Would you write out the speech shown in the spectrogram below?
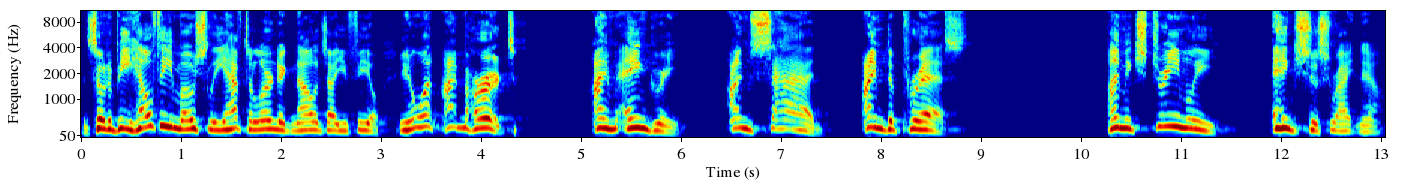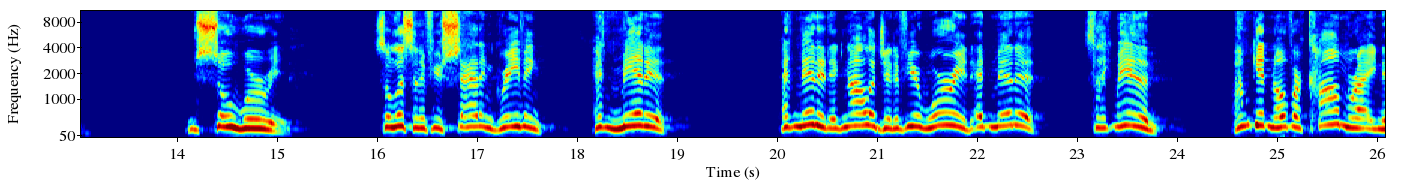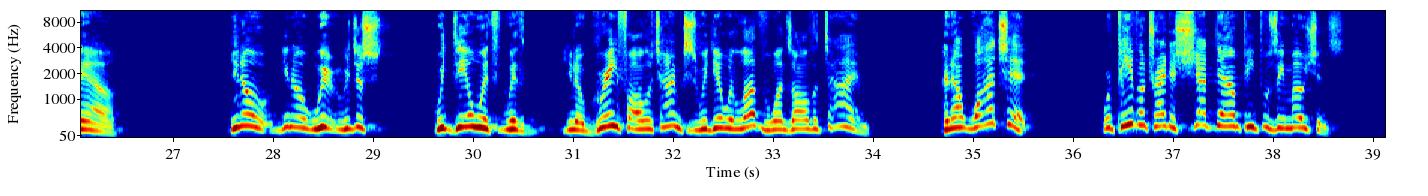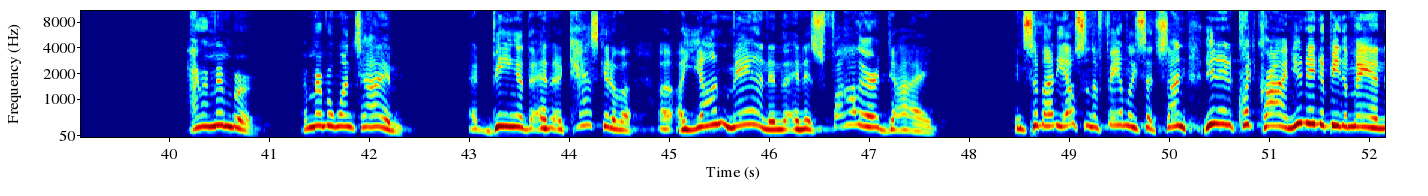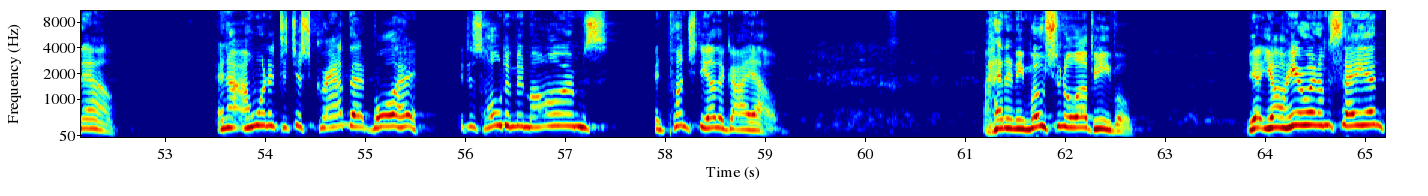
And so to be healthy emotionally, you have to learn to acknowledge how you feel. You know what? I'm hurt. I'm angry. I'm sad. I'm depressed. I'm extremely anxious right now. I'm so worried. So listen, if you're sad and grieving, admit it. Admit it. Acknowledge it. If you're worried, admit it. It's like, man, I'm getting overcome right now. You know, you know, we we just, we deal with, with, you know, grief all the time because we deal with loved ones all the time. And I watch it where people try to shut down people's emotions. I remember, I remember one time at being at, the, at a casket of a, a, a young man and, the, and his father had died. And somebody else in the family said, son, you need to quit crying. You need to be the man now. And I, I wanted to just grab that boy and just hold him in my arms and punch the other guy out. I had an emotional upheaval. Yeah, y'all hear what I'm saying?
